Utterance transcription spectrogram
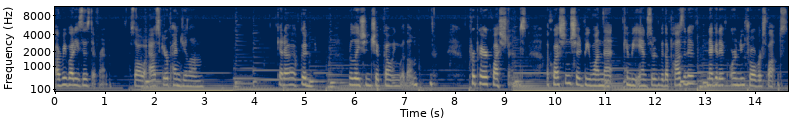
Everybody's is different. So ask your pendulum. Get a good relationship going with them. Prepare questions. A question should be one that can be answered with a positive, negative, or neutral response.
